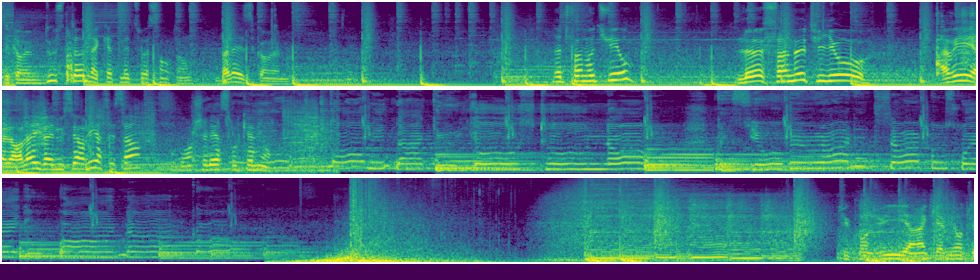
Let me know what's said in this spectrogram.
C'est quand même 12 tonnes à 4,60 m. Hein. Balèze quand même. Notre fameux tuyau. Le fameux tuyau. Ah oui, alors là, il va nous servir, c'est ça? Brancher l'air sur le camion. Tu conduis un camion, tu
